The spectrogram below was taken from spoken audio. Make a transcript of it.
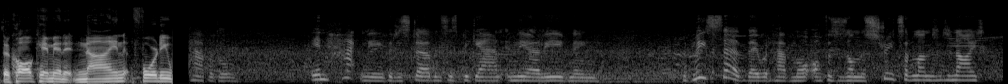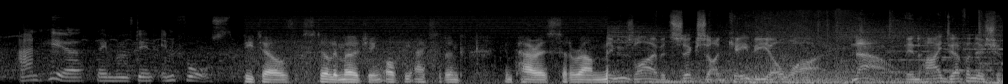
The call came in at 9:40. Capital. In Hackney, the disturbances began in the early evening. The police said they would have more officers on the streets of London tonight, and here they moved in in force. Details still emerging of the accident in Paris at around News live at 6 on KVLY. Now, in high definition.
